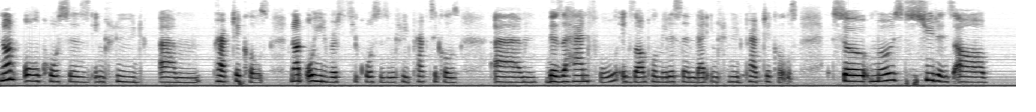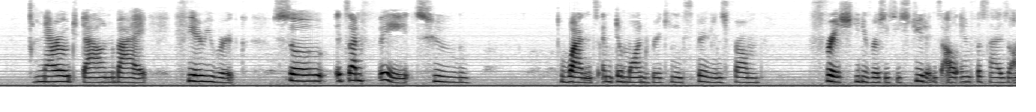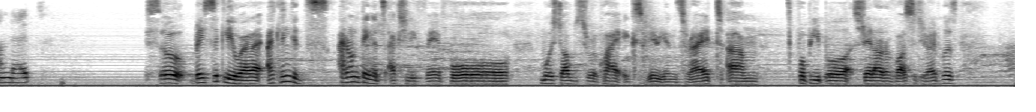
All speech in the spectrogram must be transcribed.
not all courses include um, practicals. Not all university courses include practicals. Um, there's a handful, example medicine, that include practicals. So most students are narrowed down by theory work. So it's unfair to want and demand working experience from fresh university students. I'll emphasize on that. So basically, well, I, think it's. I don't think it's actually fair for most jobs to require experience, right? Um, for people straight out of varsity, right? Because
